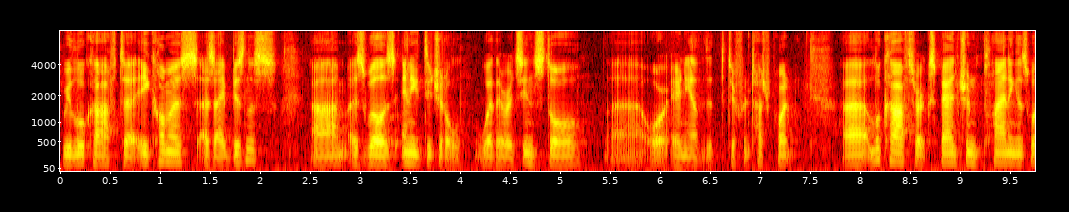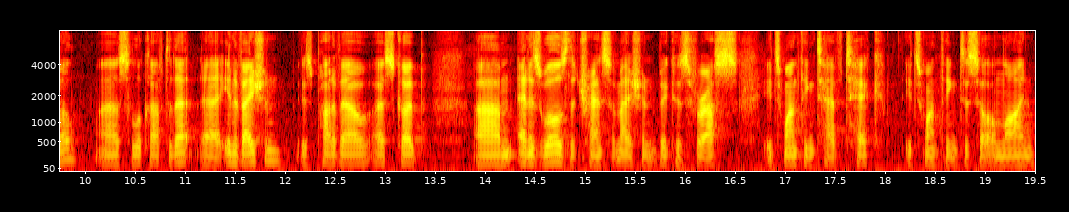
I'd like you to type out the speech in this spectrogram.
We look after e-commerce as a business, um, as well as any digital, whether it's in-store uh, or any other different touch point. Uh, look after expansion planning as well. Uh, so look after that. Uh, innovation is part of our uh, scope, um, and as well as the transformation, because for us, it's one thing to have tech, it's one thing to sell online,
